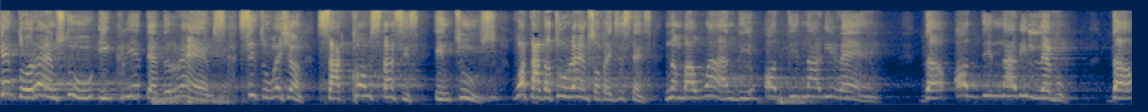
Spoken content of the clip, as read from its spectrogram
came to realms too, he created realms, situation, circumstances in twos. What are the two realms of existence? Number one, the ordinary realm, the ordinary level, the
